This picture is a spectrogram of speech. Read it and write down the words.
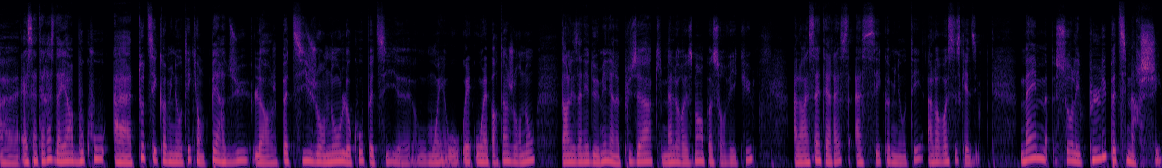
Euh, elle s'intéresse d'ailleurs beaucoup à toutes ces communautés qui ont perdu leurs petits journaux locaux, petits ou moins ou, importants journaux. Dans les années 2000, il y en a plusieurs qui malheureusement n'ont pas survécu. Alors, elle s'intéresse à ces communautés. Alors, voici ce qu'elle dit. Même sur les plus petits marchés,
